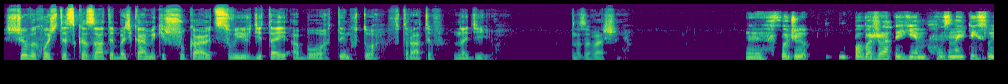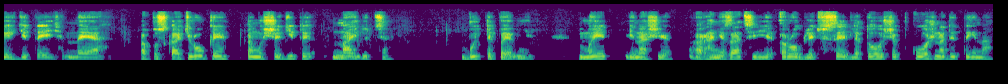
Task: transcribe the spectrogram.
Що ви хочете сказати батькам, які шукають своїх дітей або тим, хто втратив надію на завершення? Е, Хочу побажати їм знайти своїх дітей, не опускати руки, тому що діти знайдуться. Будьте певні, ми і наші організації роблять все для того, щоб кожна дитина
